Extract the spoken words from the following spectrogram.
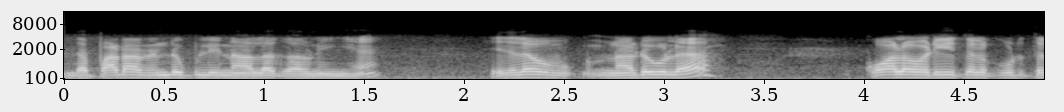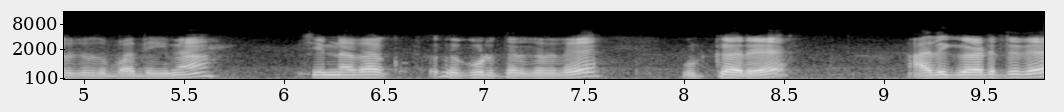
இந்த படம் ரெண்டு புள்ளி நாலில் கவனிங்க. இதில் நடுவில் கோல வடிவத்தில் கொடுத்துருக்குறது பார்த்திங்கன்னா சின்னதாக இது கொடுத்துருக்குறது உட்கரு. அதுக்கு அடுத்தது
